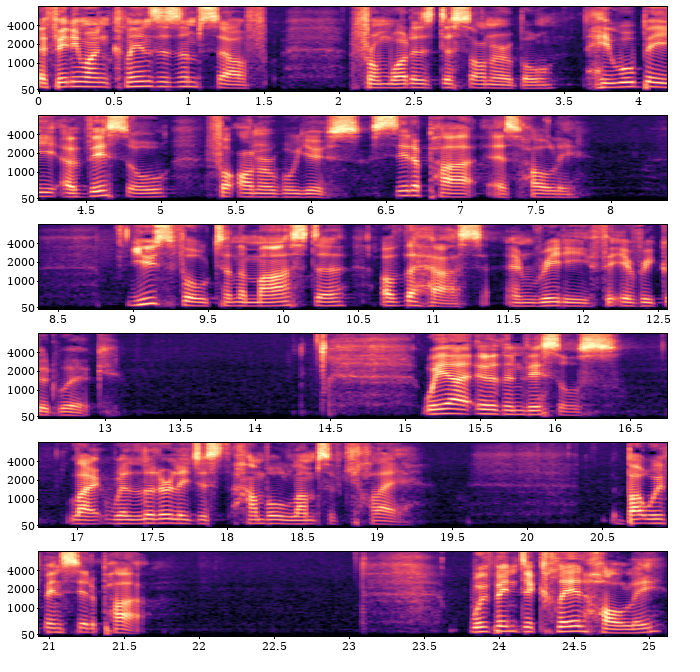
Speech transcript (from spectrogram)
if anyone cleanses himself from what is dishonorable he will be a vessel for honorable use set apart as holy useful to the master of the house and ready for every good work we are earthen vessels. Like we're literally just humble lumps of clay. But we've been set apart. We've been declared holy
